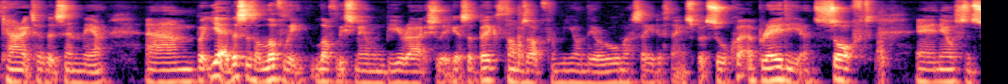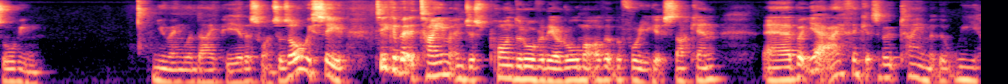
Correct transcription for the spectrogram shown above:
character that's in there. Um, but yeah, this is a lovely, lovely smelling beer actually. It gets a big thumbs up from me on the aroma side of things. But so quite a bready and soft uh, Nelson Sauvin New England IPA, this one. So as I always say, take a bit of time and just ponder over the aroma of it before you get stuck in. Uh, but yeah, I think it's about time that we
